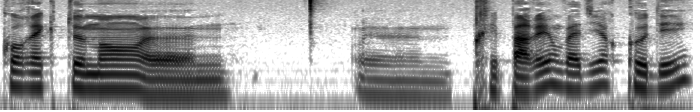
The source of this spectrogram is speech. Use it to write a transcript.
correctement euh, euh, préparée, on va dire, codée,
